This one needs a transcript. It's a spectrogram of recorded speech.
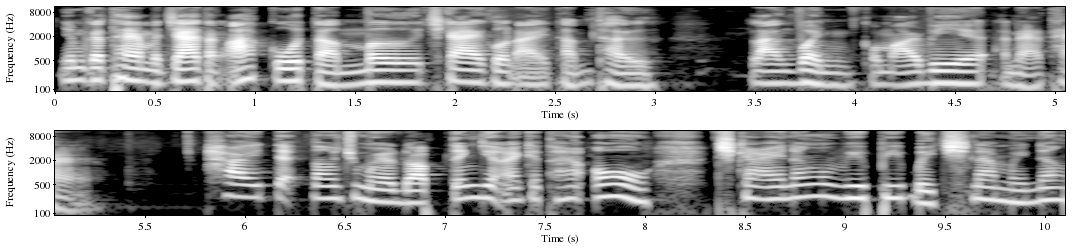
ខ្ញុំគិតថាម្ចាស់ទាំងអស់គួរតែមើលឆ្កែខ្លួនឯងត្រឹមត្រូវឡើងវិញកុំឲ្យវាអនាថា ហើយតាក់ទងជាមួយ adopting យើងអាចគិតថាអូឆ្កែហ្នឹងវាពី3ឆ្នាំឯហ្នឹង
